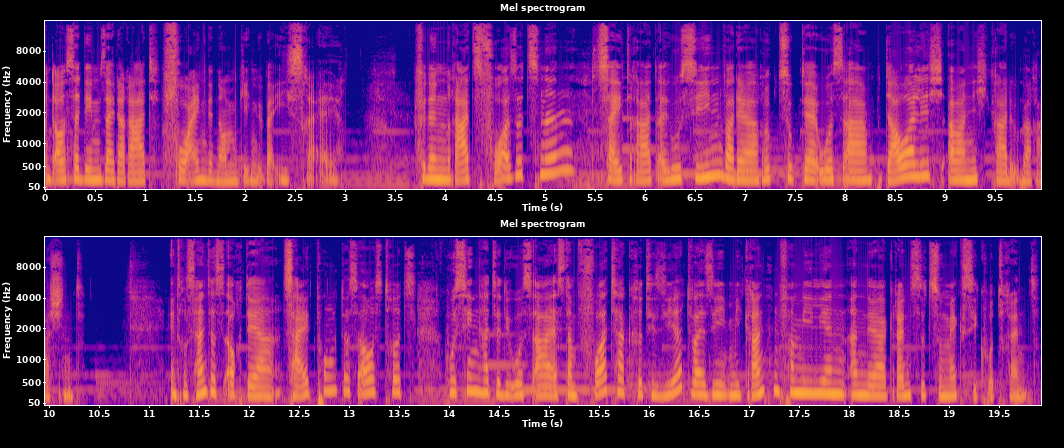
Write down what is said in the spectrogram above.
Und außerdem sei der Rat voreingenommen gegenüber Israel. Für den Ratsvorsitzenden, Rad al-Hussein, war der Rückzug der USA bedauerlich, aber nicht gerade überraschend. Interessant ist auch der Zeitpunkt des Austritts. Hussein hatte die USA erst am Vortag kritisiert, weil sie Migrantenfamilien an der Grenze zu Mexiko trennt.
